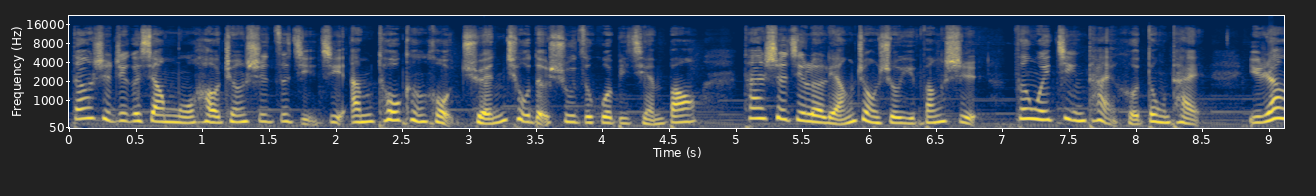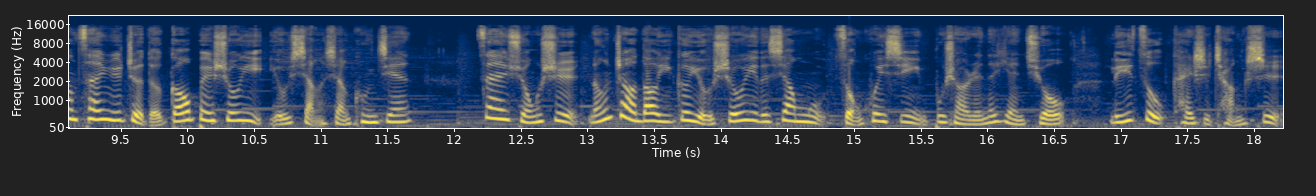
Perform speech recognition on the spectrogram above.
当时这个项目号称是自己继 M Token 后全球的数字货币钱包。他设计了两种收益方式，分为静态和动态，以让参与者的高倍收益有想象空间。在熊市能找到一个有收益的项目，总会吸引不少人的眼球。李祖开始尝试。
